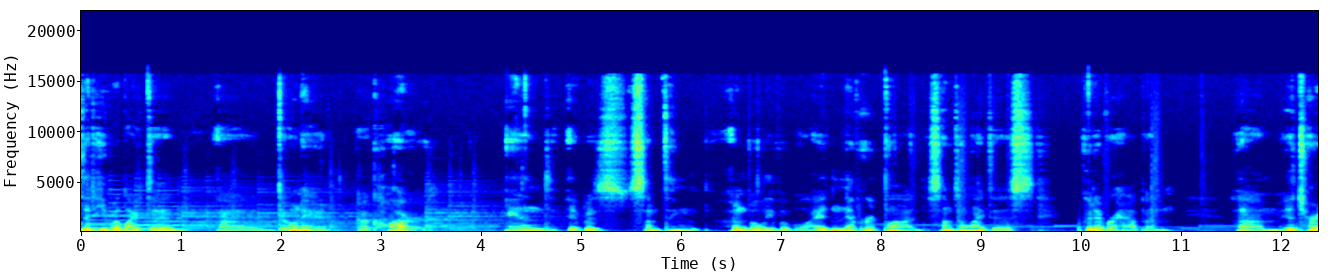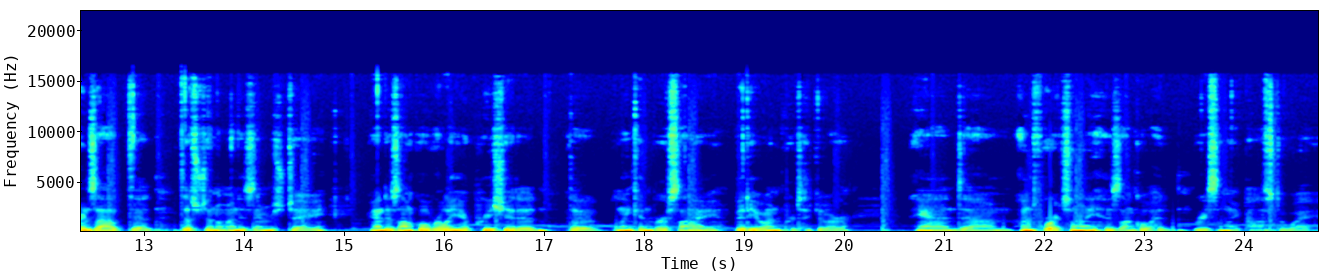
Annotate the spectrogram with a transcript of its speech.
that he would like to uh, donate a car. And it was something unbelievable. I had never thought something like this could ever happen. Um, it turns out that this gentleman, his name is Jay, and his uncle really appreciated the Lincoln Versailles video in particular. And um, unfortunately, his uncle had recently passed away.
